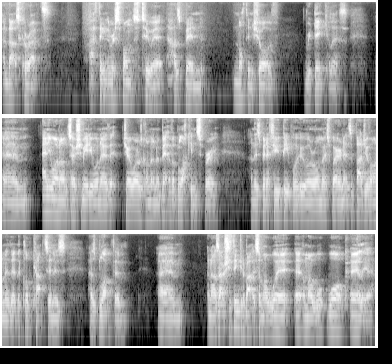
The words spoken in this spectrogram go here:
and that's correct. I think the response to it has been nothing short of ridiculous. Um, anyone on social media will know that Joe Worrall's gone on a bit of a blocking spree, and there's been a few people who are almost wearing it as a badge of honour that the club captain has has blocked them. Um, and I was actually thinking about this on my work, uh, on my wa- walk earlier.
